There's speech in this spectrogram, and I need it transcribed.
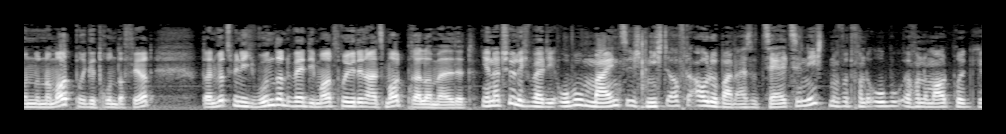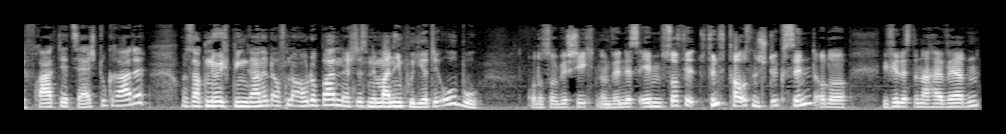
unter einer Mautbrücke drunter fährt, dann wird's mich nicht wundern, wenn die Mautbrücke den als Mautpreller meldet. Ja, natürlich, weil die Obo meint, sie ist nicht auf der Autobahn, also zählt sie nicht. Und wird von der, Obo, äh, von der Mautbrücke gefragt, jetzt zählst du gerade? Und sagt, nö, ich bin gar nicht auf der Autobahn, das ist eine manipulierte Obo. oder so Geschichten. Und wenn das eben so viel, 5000 Stück sind oder wie viel es dann nachher werden,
